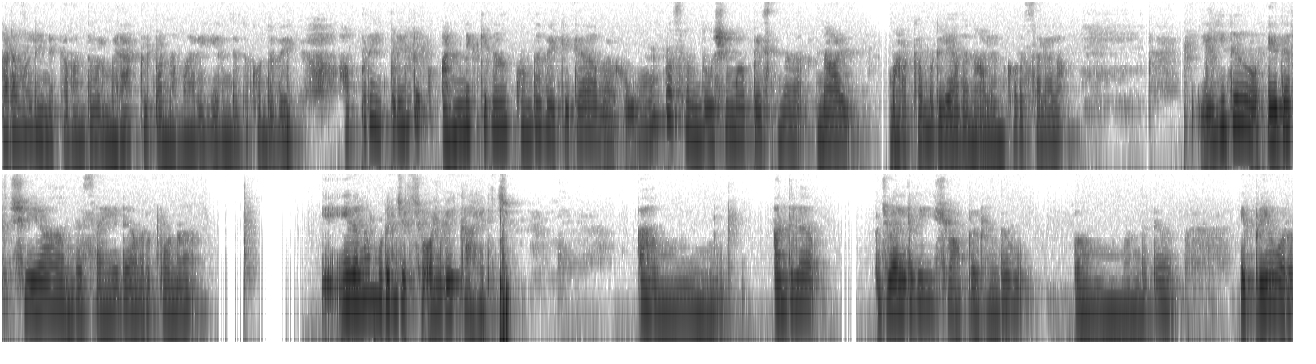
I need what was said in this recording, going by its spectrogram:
கடவுள் எனக்கு வந்து ஒரு மிராக்கிள் பண்ண மாதிரி இருந்தது குந்தவை. அப்படி இப்படின்ட்டு அன்னைக்கு தான் குந்தவை கிட்ட அவள் ரொம்ப சந்தோஷமாக பேசின நாள் மறக்க முடியாத நாள்னு கூட சொல்லலாம். இது எதிர்ச்சியாக அந்த சைடு அவர் போனால் இதெல்லாம் முடிஞ்சிருச்சு. ஒன் வீக் ஆகிடுச்சு அதில் ஜுவல்லரி ஷாப்லேருந்து வந்துட்டு எப்படியோ ஒரு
